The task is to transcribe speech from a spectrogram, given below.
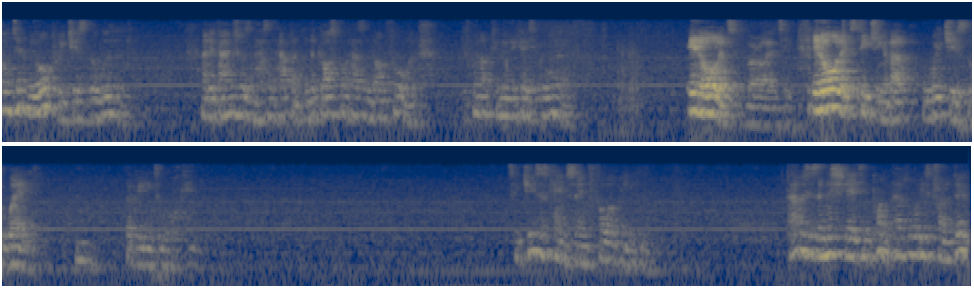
content we all preach is the Word. And evangelism hasn't happened, and the gospel hasn't gone forward if we're not communicating the Word. In all its variety, in all its teaching about which is the way that we need to walk in. Jesus came saying, Follow me. That was his initiating point. That was what he's trying to do.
